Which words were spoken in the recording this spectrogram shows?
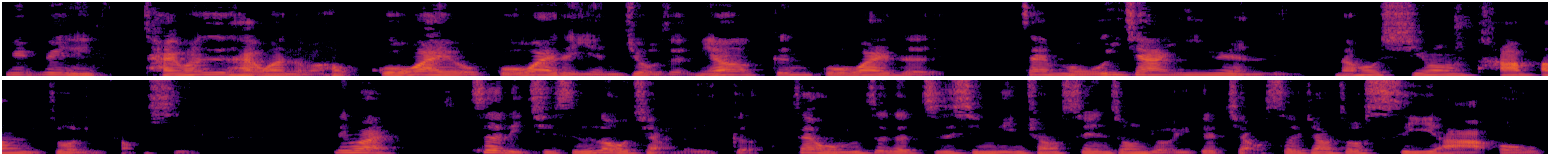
因为因为你台湾是台湾的嘛，国外有国外的研究者，你要跟国外的在某一家医院里，然后希望他帮你做临床试验。另外。这里其实漏讲了一个，在我们这个执行临床试验中有一个角色叫做 CRO，CRO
